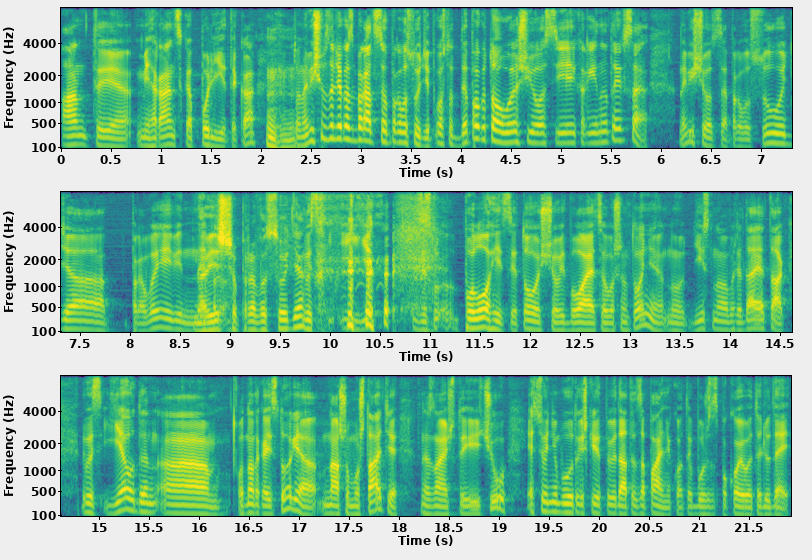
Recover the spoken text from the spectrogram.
антимігрантська політика, то навіщо взагалі розбиратися у правосудді? Просто депортовуєш його з цієї країни та й все. Навіщо це правосуддя, правий він не Навіщо правосуддя? І є, зі по логіці того, що відбувається у Вашингтоні, ну дійсно виглядає так. Дивись, є один, а, одна така історія в нашому штаті, не знаю, чи ти її чув. Я сьогодні буду трішки відповідати за паніку, а ти будеш заспокоювати людей.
